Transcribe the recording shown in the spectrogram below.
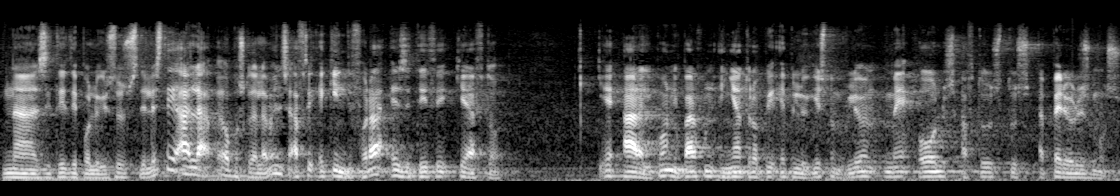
να ζητείτε υπολογιστή του συντελεστή, αλλά όπως καταλαβαίνεις αυτή, εκείνη τη φορά εζητήθη και αυτό. Και άρα λοιπόν υπάρχουν 9 τρόποι επιλογής των βιβλίων με όλους αυτούς τους περιορισμούς.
